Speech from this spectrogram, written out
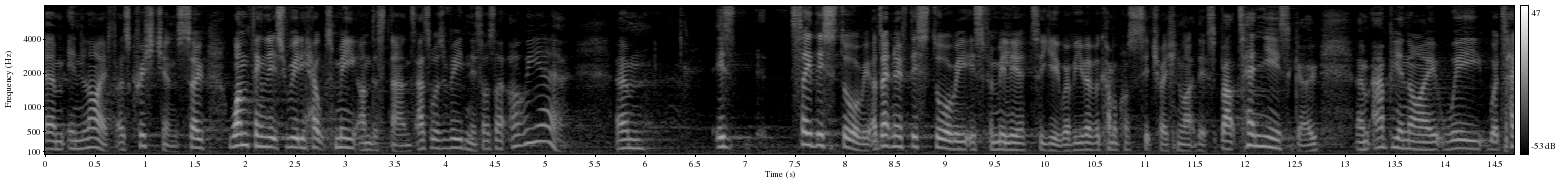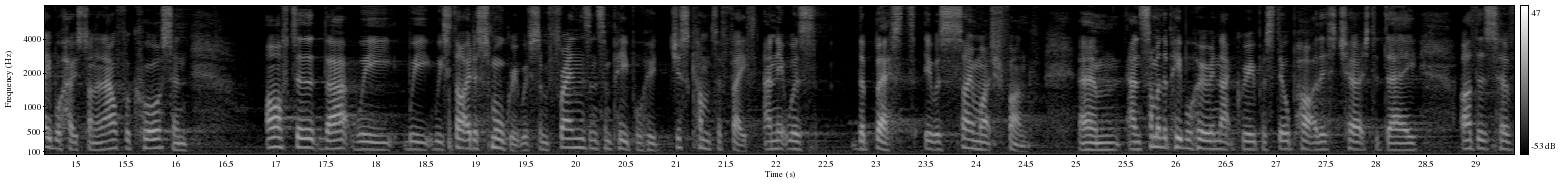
um, in life as Christians. So, one thing that it's really helped me understand as I was reading this, I was like, oh, yeah, um, is say this story. I don't know if this story is familiar to you, whether you've ever come across a situation like this. About 10 years ago, um, Abby and I, we were table hosts on an Alpha course, and after that, we, we, we started a small group with some friends and some people who'd just come to faith, and it was the best. It was so much fun. Um, and some of the people who are in that group are still part of this church today. Others have,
